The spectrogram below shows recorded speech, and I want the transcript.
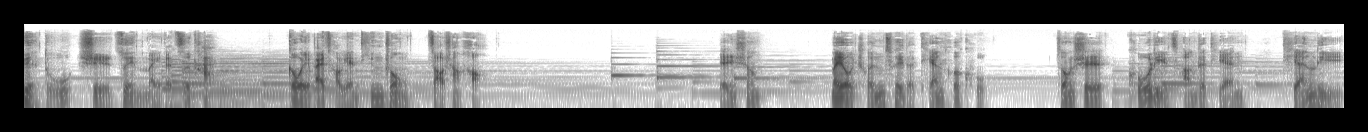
阅读是最美的姿态。各位百草园听众，早上好。人生没有纯粹的甜和苦，总是苦里藏着甜，甜里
